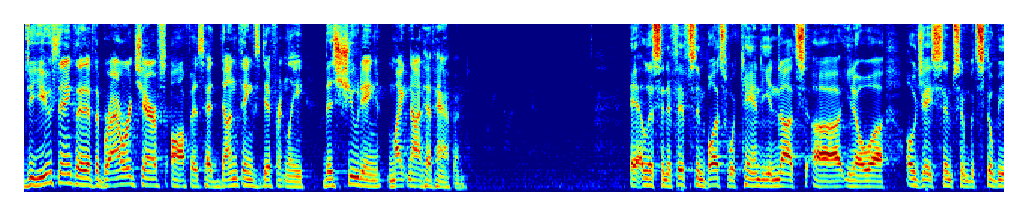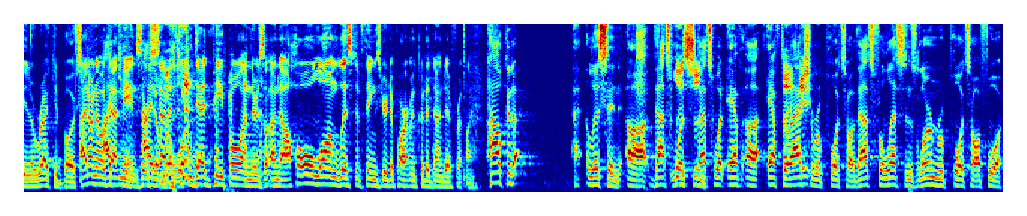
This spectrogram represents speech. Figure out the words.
Do you think that if the Broward Sheriff's Office had done things differently, this shooting might not have happened? Eh, listen, if ifs and buts were candy and nuts, uh, you know, uh, O.J. Simpson would still be in the record books. I don't know what that means. There's 17 dead people, and there's a, a whole long list of things your department could have done differently. How could I? Uh, Listen, uh, that's what Listen. that's what af, uh, after Uh, action it- reports are. That's for lessons learned reports are for.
